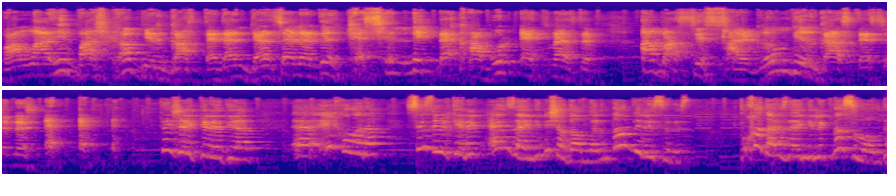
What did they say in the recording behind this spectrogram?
vallahi başka bir gazeteden gelselerdi kesinlikle kabul etmezdim. Ama siz saygın bir gazetesiniz. Teşekkür ediyorum. Ee, ilk olarak siz ülkenin en zengin iş adamlarından birisiniz. Bu kadar zenginlik nasıl oldu?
